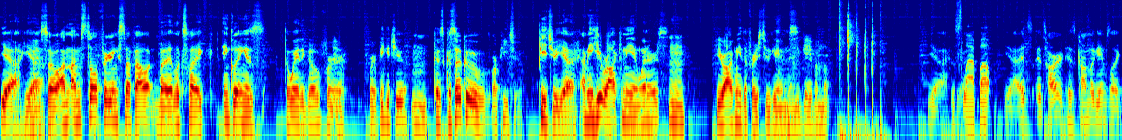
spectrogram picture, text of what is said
Yeah, yeah. Yeah. So I'm, I'm still figuring stuff out, but it looks like Inkling is the way to go for Yeah. for Pikachu. Because Kasoku, Or Pichu. Pichu, yeah. I mean, he rocked me in winners. Mhm. He rocked me the first two And games. then you gave him the, yeah, the yeah. slap up. Yeah, it's it's hard. His combo games, like,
